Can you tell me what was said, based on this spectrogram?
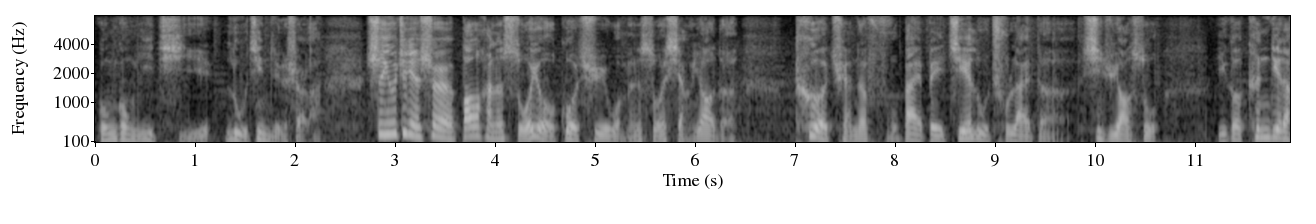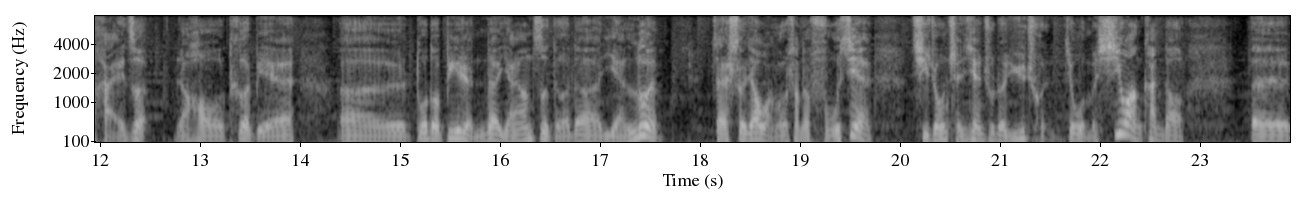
公共议题路径这个事儿了，是因为这件事儿包含了所有过去我们所想要的。特权的腐败被揭露出来的戏剧要素，一个坑爹的孩子，然后特别呃咄咄逼人的洋洋自得的言论，在社交网络上的浮现，其中呈现出的愚蠢，就我们希望看到，呃，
